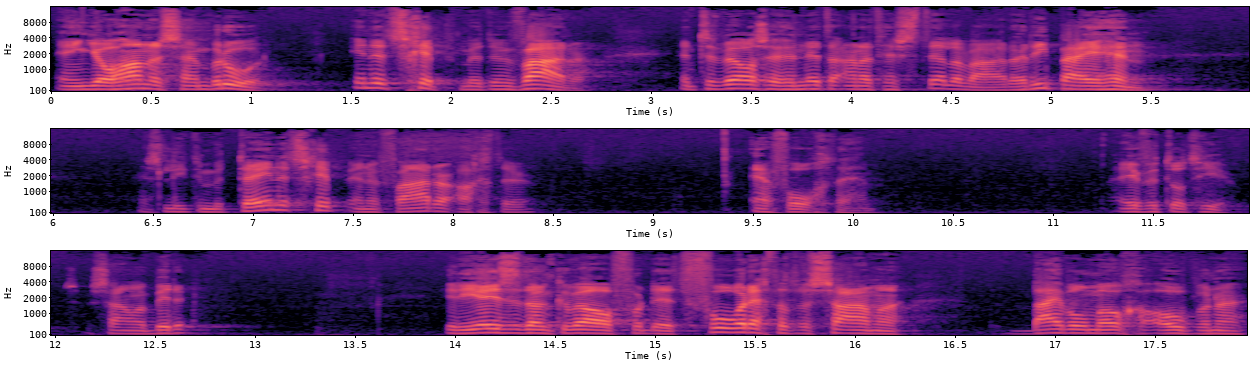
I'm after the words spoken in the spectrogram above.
en Johannes, zijn broer, in het schip met hun vader. En terwijl ze hun netten aan het herstellen waren, riep hij hen. En ze lieten meteen het schip en hun vader achter en volgden hem. Even tot hier samen bidden? Heer Jezus, dank u wel voor dit voorrecht dat we samen de Bijbel mogen openen.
